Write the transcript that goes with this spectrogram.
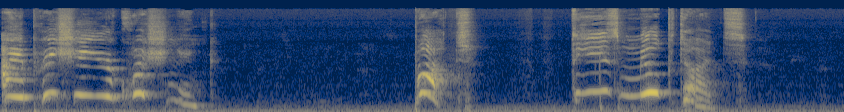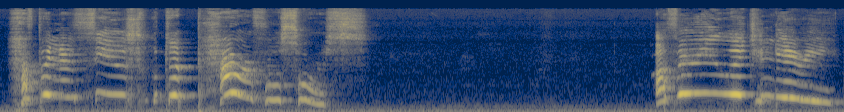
I appreciate your questioning. But these milk duds have been infused with a powerful source. A very legendary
